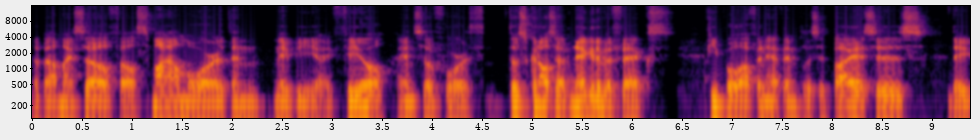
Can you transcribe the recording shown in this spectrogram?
about myself. I'll smile more than maybe I feel, and so forth. Those can also have negative effects. People often have implicit biases. They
